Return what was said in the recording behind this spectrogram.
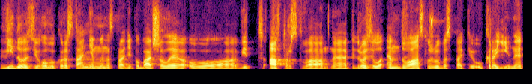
Відео з його використанням ми насправді побачили о, від авторства е, підрозділу М2 Служби безпеки України.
